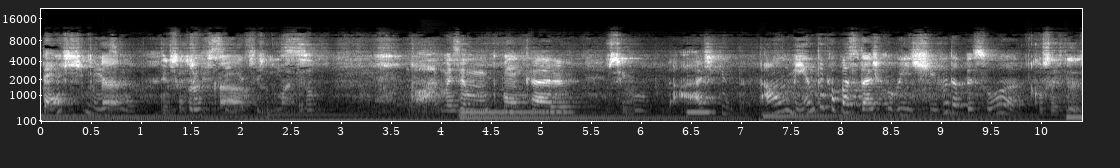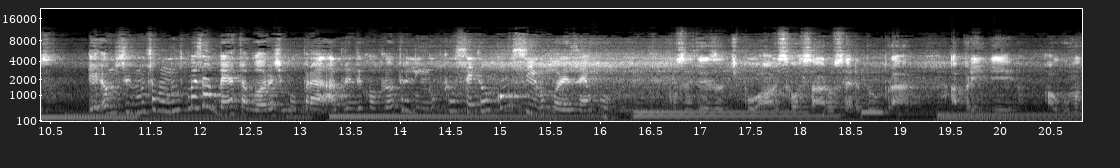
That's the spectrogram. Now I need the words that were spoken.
teste mesmo. É, tem certificado tudo mais. isso. Ah, Mas é muito bom, cara. Sim, Acho que aumenta a capacidade cognitiva da pessoa. com certeza. Eu me sinto muito, muito mais aberta agora, tipo, pra aprender qualquer outra língua, porque eu sei que eu consigo, por exemplo. Com certeza, tipo, ao esforçar o cérebro para aprender alguma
